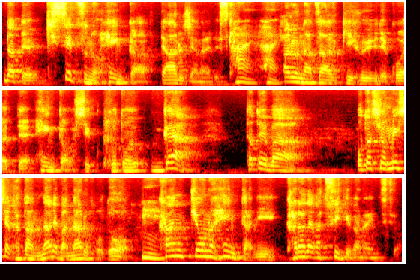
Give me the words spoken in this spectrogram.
だって季節の変化ってあるじゃないですか。はいはい、春、夏、秋、冬でこうやって変化をしていくことが、例えば、お年を召した方になればなるほど、環境の変化に体がついていかないんですよ。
